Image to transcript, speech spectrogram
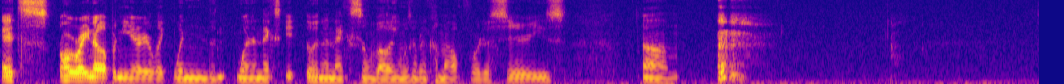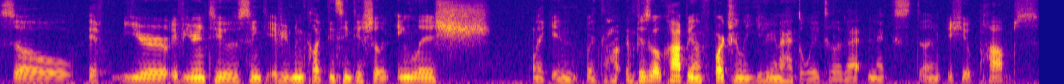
it's oh, right now up in the air like when the when the next when the next um, volume is gonna come out for the series. Um. so if you're if you're into if you've been collecting Saintia Sho in English, like in with in physical copy, unfortunately you're gonna have to wait till that next um, issue pops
